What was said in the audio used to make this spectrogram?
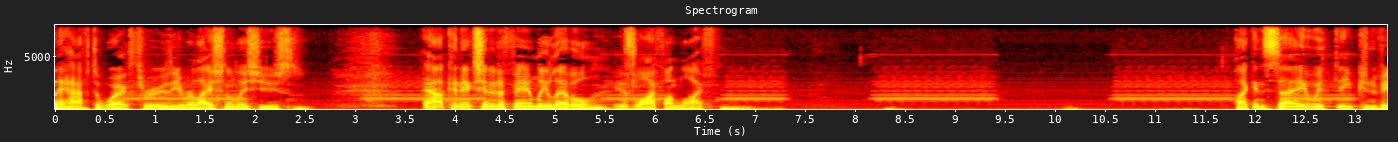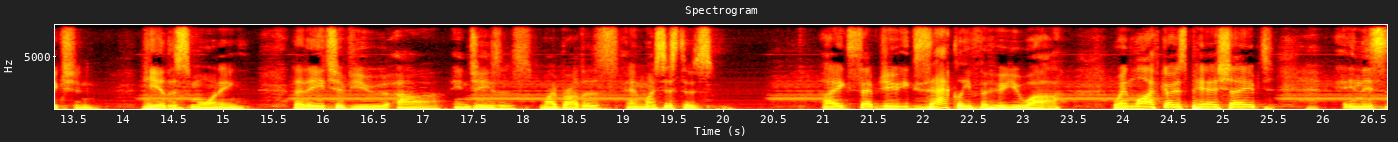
They have to work through the relational issues. Our connection at a family level is life on life. I can say with deep conviction here this morning that each of you are in Jesus, my brothers and my sisters. I accept you exactly for who you are. When life goes pear shaped in this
